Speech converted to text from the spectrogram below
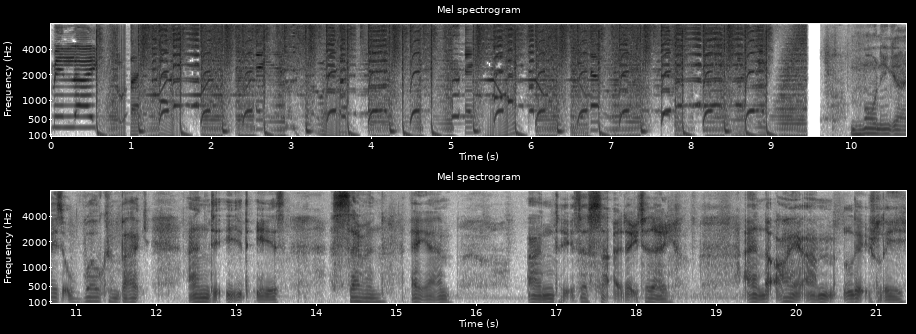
me like. Morning guys, welcome back and it is 7 a.m. and it's a Saturday today and I am literally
